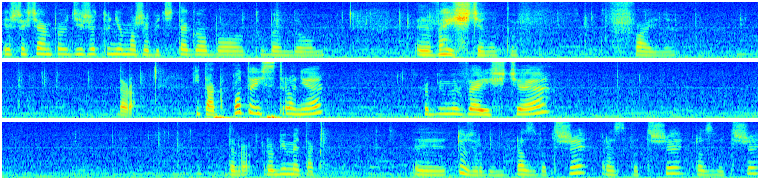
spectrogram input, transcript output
Jeszcze chciałem powiedzieć, że tu nie może być tego, bo tu będą yy, wejście, no to fajnie. Dobra. I tak, po tej stronie robimy wejście. Dobra, robimy tak. Y, tu zrobimy. Raz, dwa, trzy, raz, dwa, trzy, raz, dwa, trzy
